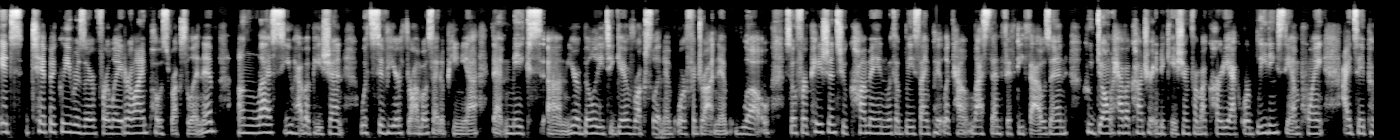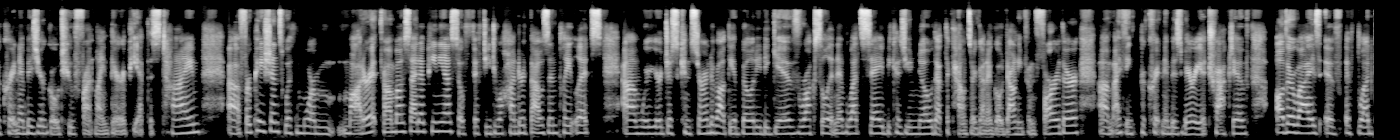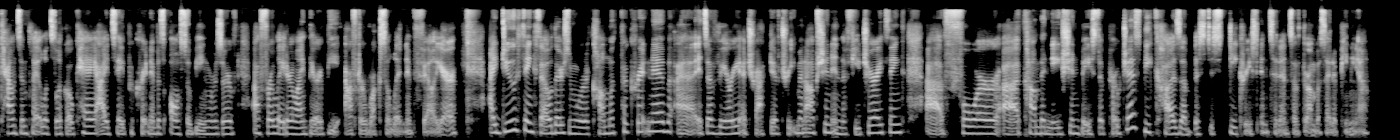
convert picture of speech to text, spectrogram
it's typically reserved for later line post ruxolitinib unless you have a patient with severe thrombocytopenia that makes um, your ability to give ruxolitinib or fedratinib low. So for patients who come in with a baseline platelet count less than 50,000 who don't have a contraindication from a cardiac or bleeding standpoint, I'd say pacritinib is your go-to frontline therapy at this time. Uh, for patients with more moderate thrombocytopenia, so 50 to 100,000 platelets, um, where you're just concerned about the ability to give ruxolitinib, let's say, because you know that the counts are going to go down even farther, um, I think pacritinib is very attractive. Otherwise, if if blood counts and platelets look okay, I'd say pacritinib is also being reserved uh, for later line therapy after ruxolitinib failure. I do think, though, there's more to come with pacritinib. Uh, it's a very attractive treatment option in the future, I think, uh, for uh, combination based approaches because of this dis- decreased incidence of thrombocytopenia.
